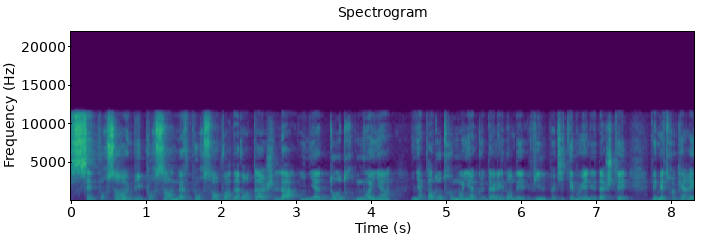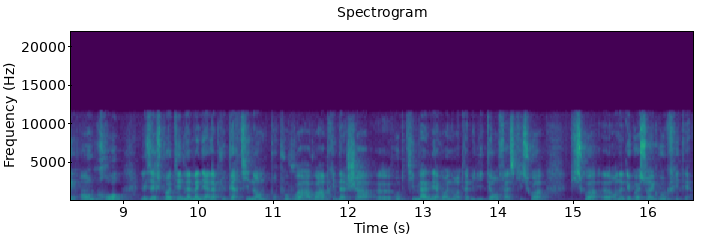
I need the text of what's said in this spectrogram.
7%, 8%, 9%, voire davantage, là, il n'y a d'autres moyens, il n'y a pas d'autre moyen que d'aller dans des villes petites et moyennes et d'acheter des mètres carrés en gros, les exploiter de la manière la plus pertinente pour pouvoir avoir un prix d'achat euh, optimal et avoir une rentabilité en face qui soit, qui soit euh, en adéquation avec vos critères.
